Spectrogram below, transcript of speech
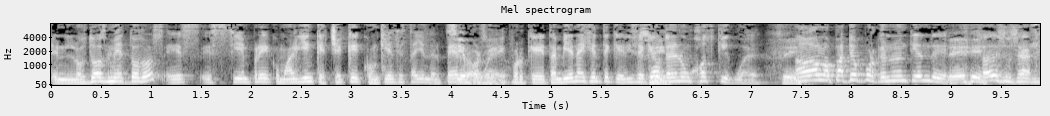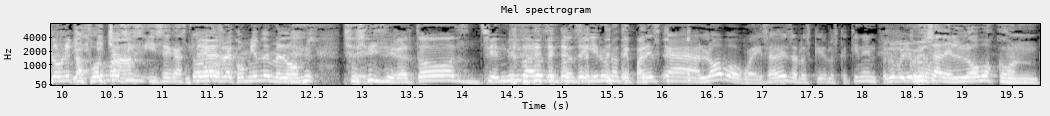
en los dos métodos es, es siempre como alguien que cheque con quién se está yendo el perro, 100%. güey. Porque también hay gente que dice, Sí. quiero tener un husky, güey. Sí. No, lo pateo porque no entiende. Sí. ¿Sabes? O sea, es la única y, y forma. Chasis- y se gastó... Ustedes recomiéndenmelo. Sí, se gastó 100 mil baros en conseguir uno que parezca lobo, güey, ¿sabes? A los que, los que tienen lobo cruza del lobo con,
